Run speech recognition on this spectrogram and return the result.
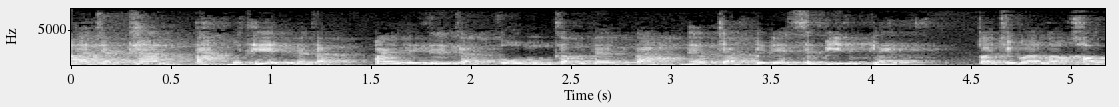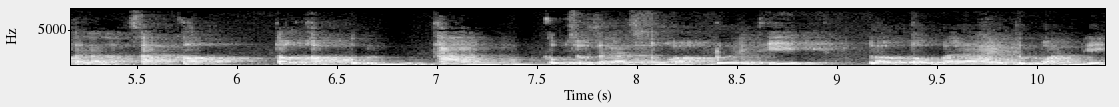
มาจากการต่างประเทศนะครับ ไปเรื่อยๆกับกรมกับต่างๆนะครับจากเป็นเอสบีเล็กๆ ปัจจุบันเราเข้าตลาดหลักทรัพย์ก็ต้องขอบคุณทางกรมส่งเสริมการส่งออกด้วยที่เราโตมาได้ทุกวันนี้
